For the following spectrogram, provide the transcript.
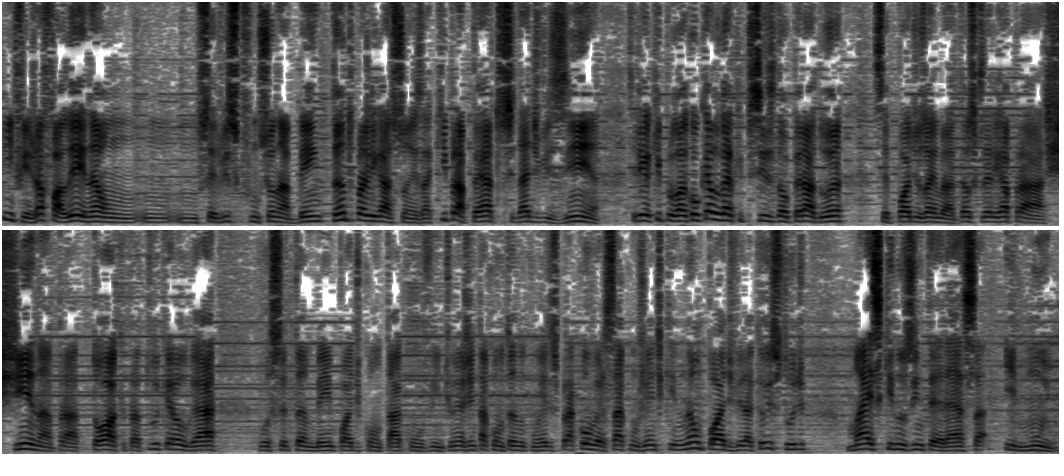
enfim, já falei, né? Um, um, um serviço que funciona bem tanto para ligações aqui para perto, cidade vizinha, você liga aqui para o lado, qualquer lugar que precise da operadora, você pode usar a Embratel. Se quiser ligar para China, para Tóquio, para tudo que é lugar, você também pode contar com o 21. E a gente está contando com eles para conversar com gente que não pode vir aqui ao estúdio, mas que nos interessa e muito.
